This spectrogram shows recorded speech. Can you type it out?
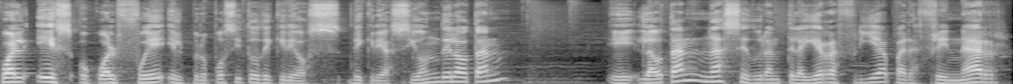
¿Cuál es o cuál fue el propósito de, creación de la OTAN? Eh, la OTAN nace durante la Guerra Fría para frenar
